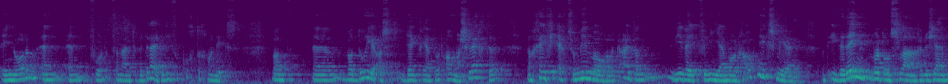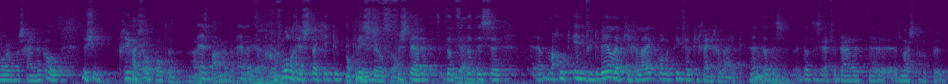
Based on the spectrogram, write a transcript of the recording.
enorm en, en voor, vanuit de bedrijven, die verkochten gewoon niks. Want eh, wat doe je als je denkt van ja, het wordt allemaal slechter, dan geef je echt zo min mogelijk uit. Dan wie weet verdien jij morgen ook niks meer. Want iedereen wordt ontslagen, dus jij morgen waarschijnlijk ook. Dus je ging oppotten, je en. En het gevolg is dat je natuurlijk Nog de crisis versterkt. Dat, dat is, eh, eh, maar goed, individueel heb je gelijk, collectief heb je geen gelijk. Hè? Mhm. Dat, is, dat is even daar het, eh, het lastige punt.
